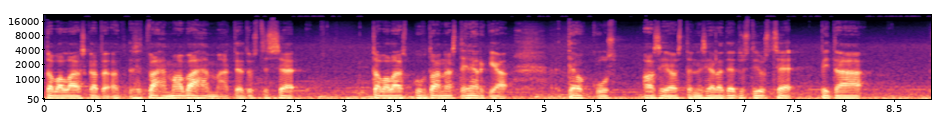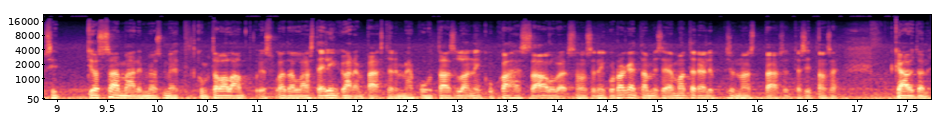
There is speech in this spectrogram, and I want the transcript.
tavallaan, jos katsotaan, että vähemmän on vähemmän, tietysti se tavallaan, jos puhutaan näistä energiatehokkuusasioista, niin siellä tietysti just se pitää sit jossain määrin myös miettiä, että kun tavallaan, jos ajatellaan sitä elinkaaren päästä, niin me puhutaan silloin niin kuin kahdessa alueessa. On se niin kuin rakentamisen ja materiaalisidonnaiset päästöt ja sitten on se käytön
